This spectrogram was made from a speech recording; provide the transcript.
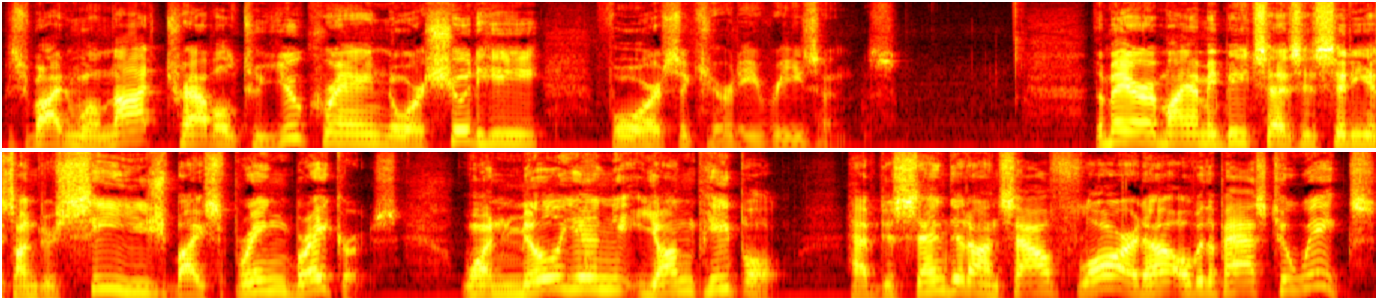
Mr. Biden will not travel to Ukraine, nor should he, for security reasons. The mayor of Miami Beach says his city is under siege by spring breakers. One million young people have descended on South Florida over the past two weeks.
